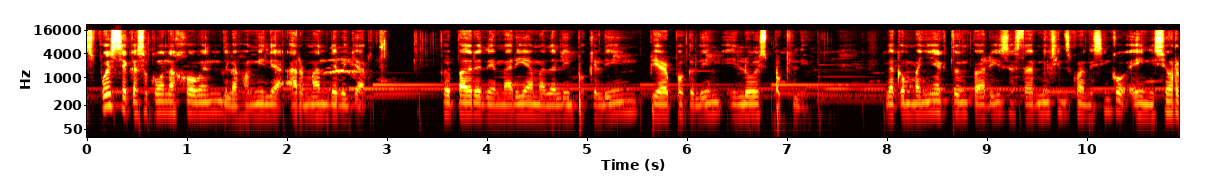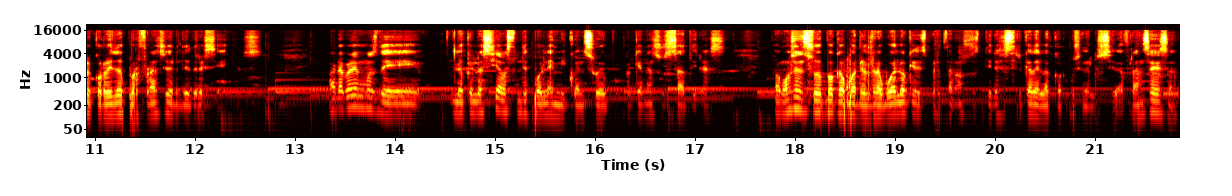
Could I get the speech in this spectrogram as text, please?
Después se casó con una joven de la familia Armand de Bellart. Fue padre de María Madeleine Poquelin, Pierre Poquelin y Louis Poquelin. La compañía actuó en París hasta 1645 e inició un recorrido por Francia durante 13 años. Ahora hablaremos de lo que lo hacía bastante polémico en su época, que eran sus sátiras. Famoso en su época por el revuelo que despertaron sus sátiras acerca de la corrupción de la sociedad francesa.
